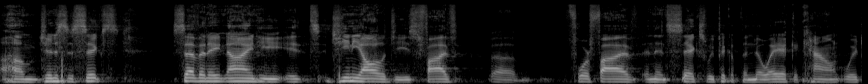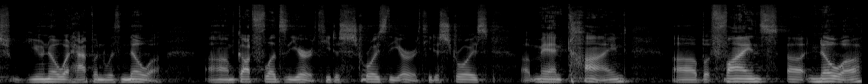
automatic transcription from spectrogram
um, Genesis 6, 7, 8, 9, he, it's genealogies, 5, uh, 4, 5, and then 6. We pick up the Noahic account, which you know what happened with Noah. Um, God floods the earth, he destroys the earth, he destroys uh, mankind, uh, but finds uh, Noah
